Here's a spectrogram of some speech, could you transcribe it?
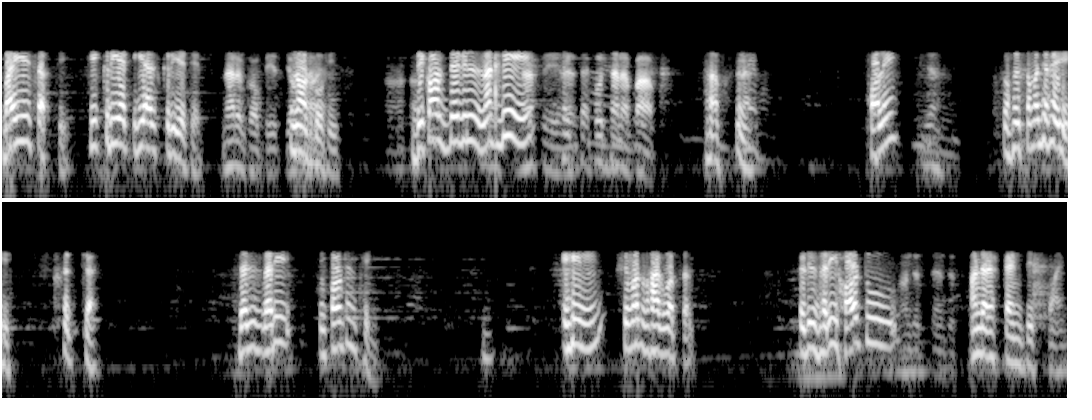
by his Shakti. He create, he has created, Not of gopis. not gopis Uh-huh. Because they will not be Not the uh, Putana above. फॉलोइंग Yeah. तुम्हें समझ रही अच्छा that is very important thing in Shrimad Bhagavat it is very hard to Understand this. understand this point.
